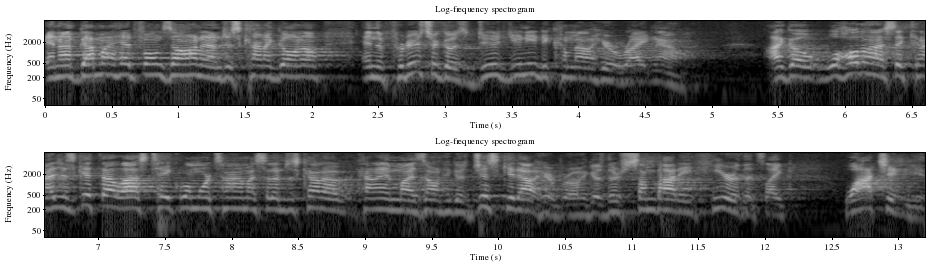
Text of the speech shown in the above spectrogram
and I've got my headphones on, and I'm just kind of going on. And the producer goes, Dude, you need to come out here right now. I go, well, hold on. I said, can I just get that last take one more time? I said, I'm just kind of kind of in my zone. He goes, just get out here, bro. He goes, there's somebody here that's like watching you.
